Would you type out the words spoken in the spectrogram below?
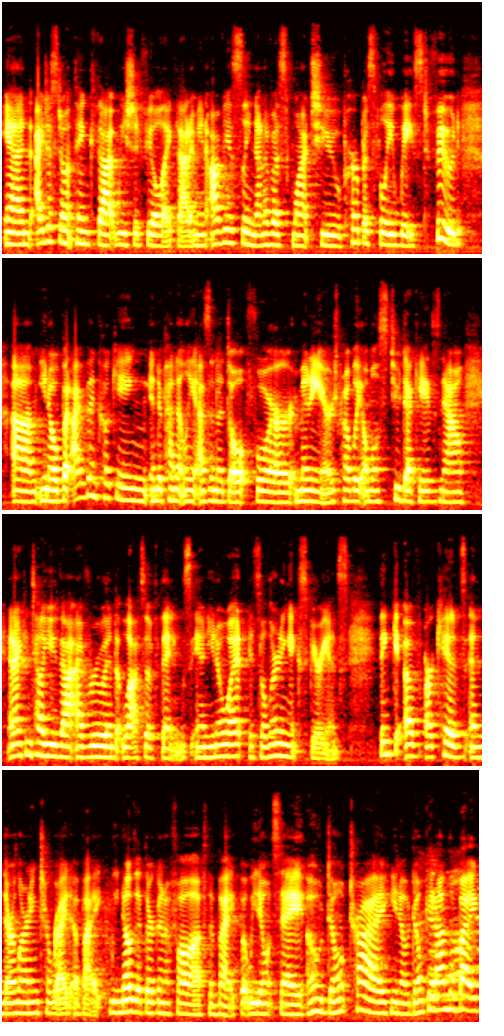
And I just don't think that we should feel like that. I mean, obviously none of us want to purposefully waste food, um, you know, but I've been cooking independently as an adult for many years, probably almost two decades now. And I can tell you that I've ruined lots of things. And you know what? It's a learning experience think of our kids and they're learning to ride a bike. We know that they're gonna fall off the bike, but we don't say, oh, don't try, you know, don't get on the bike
